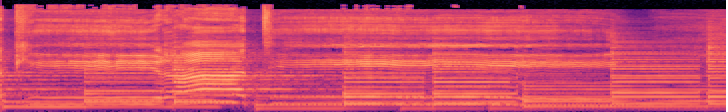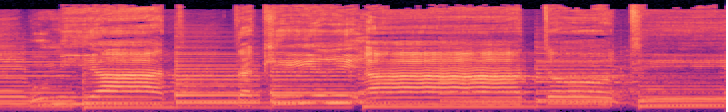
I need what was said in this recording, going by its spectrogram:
יקירתי, ומיד תכירי את אותי.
